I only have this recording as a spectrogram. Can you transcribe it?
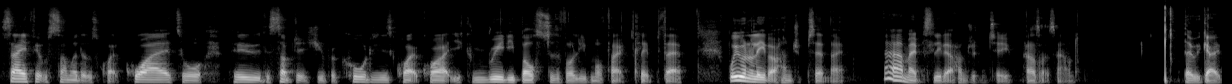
say if it was somewhere that was quite quiet or who the subject you've recorded is quite quiet, you can really bolster the volume of that clip there. We want to leave it 100% though. Ah, maybe let's leave it 102. How's that sound? There we go.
